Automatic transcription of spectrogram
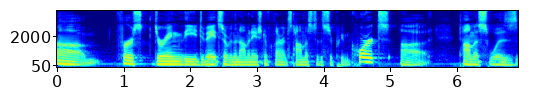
Um, first, during the debates over the nomination of Clarence Thomas to the Supreme Court, uh, Thomas was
